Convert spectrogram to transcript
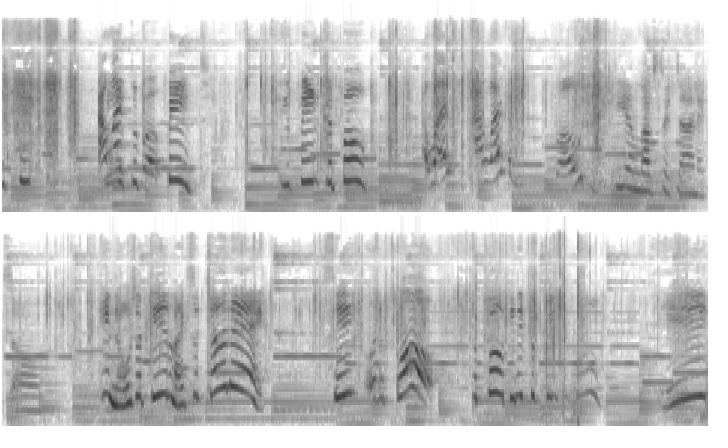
I like the boat. Paint. You paint the boat. I like, I like the boat. Ian loves Titanic, so he knows that Ian likes Titanic. See? Or the boat. The boat. You need to paint the boat. See?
